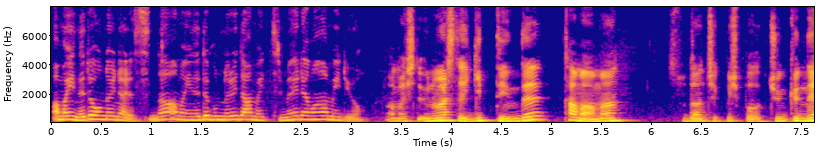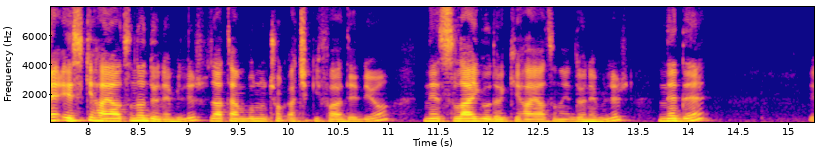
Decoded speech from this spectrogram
ama yine de onların arasında ama yine de bunları idam ettirmeye devam ediyor. Ama işte üniversiteye gittiğinde tamamen sudan çıkmış balık. Çünkü ne eski hayatına dönebilir. Zaten bunu çok açık ifade ediyor. Ne Sligo'daki hayatına dönebilir. Ne de e,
